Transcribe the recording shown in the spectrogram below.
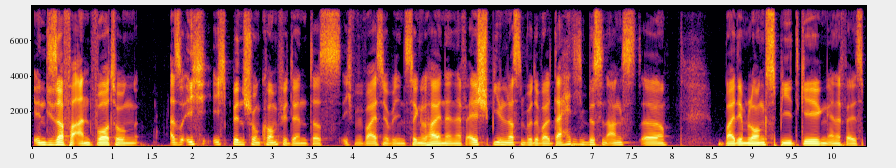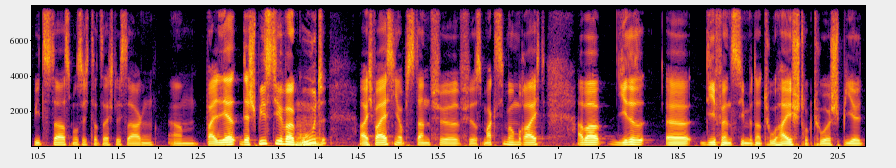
in dieser Verantwortung. Also ich, ich bin schon confident, dass ich weiß nicht, ob ich ihn Single High in der NFL spielen lassen würde, weil da hätte ich ein bisschen Angst äh, bei dem Long Speed gegen NFL Speedstars, muss ich tatsächlich sagen. Ähm, weil der, der Spielstil war mhm. gut, aber ich weiß nicht, ob es dann für, für das Maximum reicht. Aber jede äh, Defense, die mit einer Too-High-Struktur spielt,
